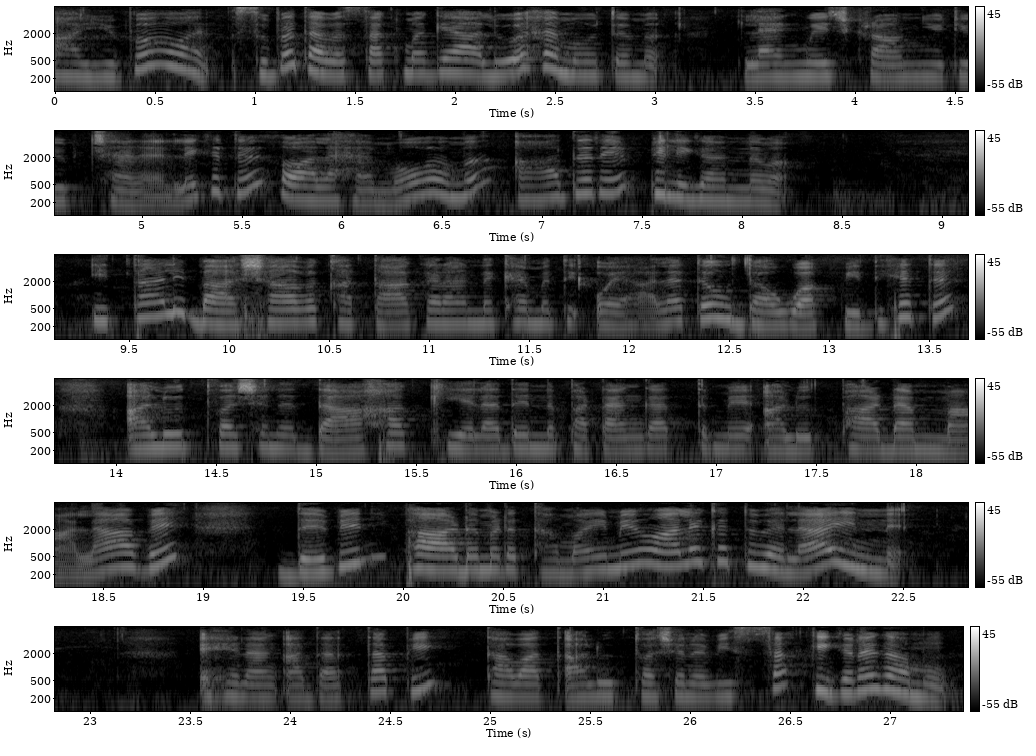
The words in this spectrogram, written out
ආයුබෝවන් සුබ දවසක් මගේ යාළුවෝ හැමෝටම ලැංග්වේජ් ක්‍රවුන් YouTube channel එකට ඔයාලා හැමෝවම ආදරයෙන් පිළිගන්නවා. ඉතාලි භාෂාව කතා කරන්න කැමති ඔයාලට උදව්වක් විදිහට අලුත් වචන 1000ක් කියලා දෙන්න පටන් ගත්ත මේ අලුත් පාඩම් මාලාවේ දෙවෙනි පාඩමට තමයි මේ ඔයාලා එකතු වෙලා ඉන්නේ. එහෙනම් අදත් අපි තවත් අලුත් වචන 20ක් ඉගෙන ගමු.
